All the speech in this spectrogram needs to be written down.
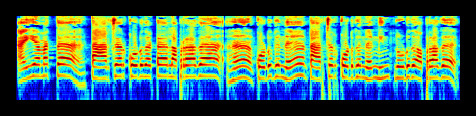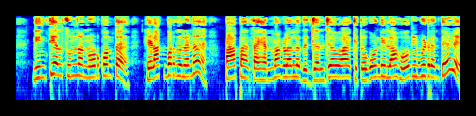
ಅಯ್ಯ ಮತ್ತ ಟಾರ್ಚರ್ ಕೊಡುದಟ್ಟ ಅಲ್ಲ ಅಪರಾಧ? ಹಾ, ಕೊಡುದನ್ನ ಟಾರ್ಚರ್ ಕೊಡುದನ್ನ ನಿಂತ ನೋಡುದ ಅಪರಾಧ. ನಿಂತಿಯಲ್ಲಿ ಸುಮ್ಮನೆ ನೋಡ್ಕೊಂತ ಹೇಳಕ್ ಬರ್ದಲ್ಲನ? ಪಾಪ ಅಂತ ಹೆಣ್ಮಗಳಲ್ಲದ ಜಲ್ಜವ ಹಾಕಿ ತಗೊಂಡಿಲ್ಲ, ಹೋಗ್ಲಿ ಬಿಡ್ರಿ ಅಂತೇಳಿ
